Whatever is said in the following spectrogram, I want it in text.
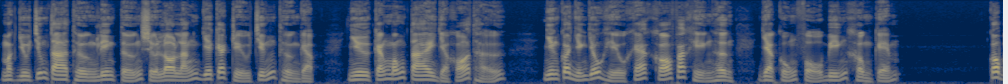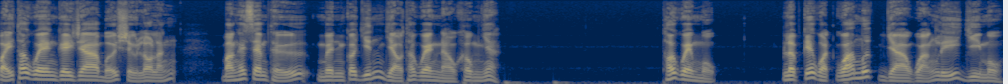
Mặc dù chúng ta thường liên tưởng sự lo lắng với các triệu chứng thường gặp như cắn móng tay và khó thở, nhưng có những dấu hiệu khác khó phát hiện hơn và cũng phổ biến không kém. Có 7 thói quen gây ra bởi sự lo lắng. Bạn hãy xem thử mình có dính vào thói quen nào không nha. Thói quen 1. Lập kế hoạch quá mức và quản lý di mô.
